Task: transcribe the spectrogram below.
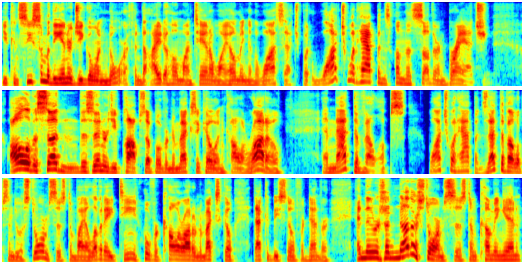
You can see some of the energy going north into Idaho, Montana, Wyoming, and the Wasatch, but watch what happens on the southern branch. All of a sudden, this energy pops up over New Mexico and Colorado, and that develops. Watch what happens. That develops into a storm system by 1118 over Colorado, New Mexico. That could be snow for Denver. And then there's another storm system coming in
